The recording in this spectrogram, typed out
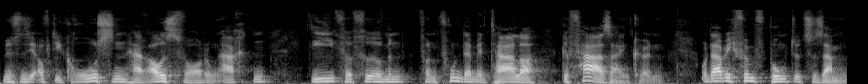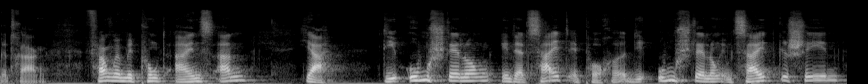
müssen Sie auf die großen Herausforderungen achten, die für Firmen von fundamentaler Gefahr sein können. Und da habe ich fünf Punkte zusammengetragen. Fangen wir mit Punkt eins an. Ja, die Umstellung in der Zeitepoche, die Umstellung im Zeitgeschehen,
